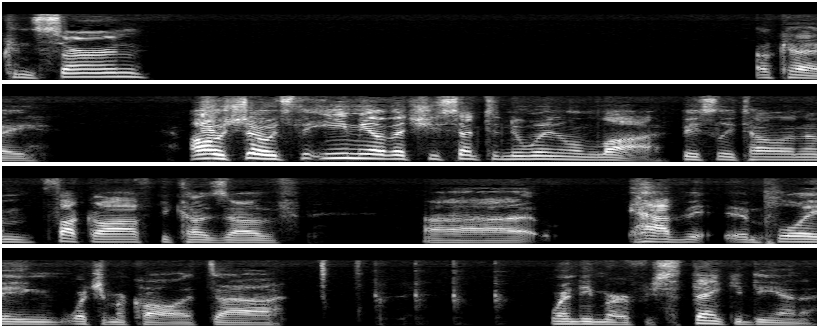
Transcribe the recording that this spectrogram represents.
concern. Okay. Oh, so it's the email that she sent to New England Law, basically telling them fuck off because of uh have employing what you call it, uh Wendy Murphy. So thank you, Deanna.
